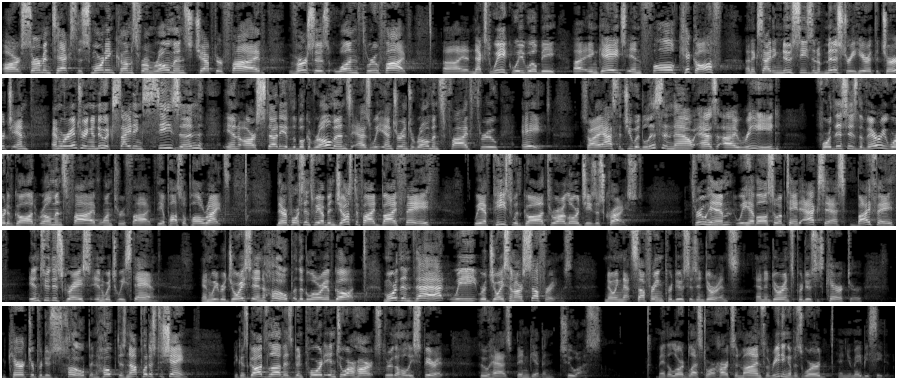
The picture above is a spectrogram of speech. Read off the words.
Our sermon text this morning comes from Romans chapter 5, verses 1 through 5. Uh, next week we will be uh, engaged in fall kickoff, an exciting new season of ministry here at the church, and and we're entering a new exciting season in our study of the book of Romans as we enter into Romans 5 through 8. So I ask that you would listen now as I read, for this is the very word of God, Romans 5, 1 through 5. The apostle Paul writes, Therefore, since we have been justified by faith, we have peace with God through our Lord Jesus Christ. Through him, we have also obtained access by faith into this grace in which we stand and we rejoice in hope of the glory of God. More than that, we rejoice in our sufferings, knowing that suffering produces endurance, and endurance produces character, and character produces hope, and hope does not put us to shame, because God's love has been poured into our hearts through the Holy Spirit who has been given to us. May the Lord bless to our hearts and minds the reading of His Word, and you may be seated.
